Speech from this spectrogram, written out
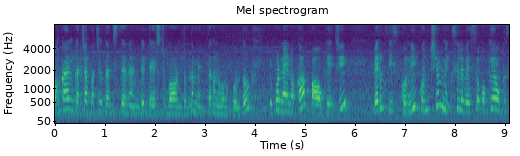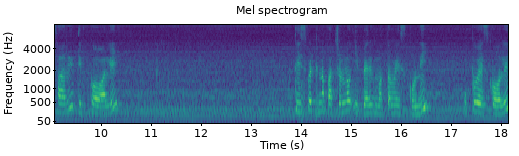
వంకాయలు కచ్చాపచ్చిగా దంచితేనండి టేస్ట్ బాగుంటుంది మెత్తగా నూరకూడదు. ఇప్పుడు నేను ఒక పావు కేజీ పెరుగు తీసుకొని కొంచెం మిక్సీలో వేసి ఒకే ఒకసారి తిప్పుకోవాలి. తీసిపెట్టిన పచ్చళ్ళు ఈ పెరుగు మొత్తం వేసుకొని ఉప్పు వేసుకోవాలి.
